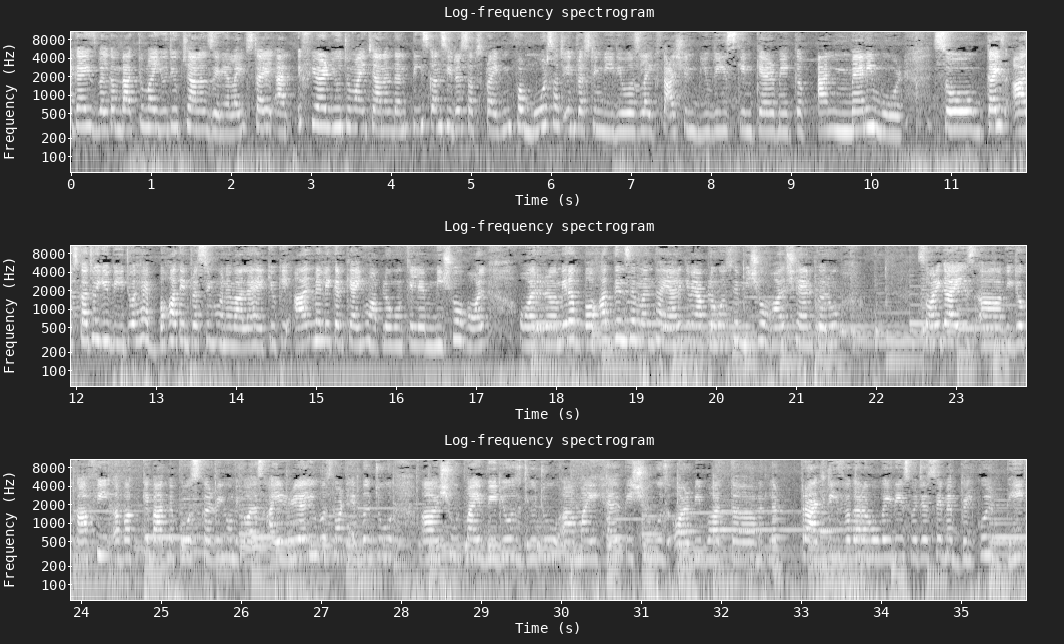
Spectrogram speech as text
Hi guys, welcome back to my YouTube channel Xenia Lifestyle and if you are new to my channel then please consider subscribing for more such interesting videos like fashion, beauty, skincare, makeup and many more. So guys आज का जो ये video है बहुत interesting होने वाला है क्योंकि आज मैं लेकर के आई हूँ आप लोगों के लिए मीशो हॉल और मेरा बहुत दिन से मन था यार कि मैं आप लोगों से मीशो हॉल शेयर करूँ सॉरी गाइज़ वीडियो काफ़ी वक्त के बाद मैं पोस्ट कर रही हूँ because I really was not able to shoot my videos due to my health issues और भी बहुत uh, मतलब ट्रेजिडीज वगैरह हो गई थी। इस वजह से मैं बिल्कुल भी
